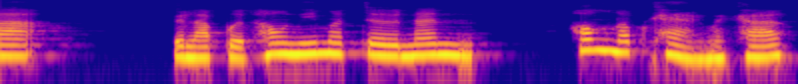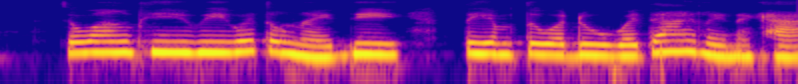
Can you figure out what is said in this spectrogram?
ละเวลาเปิดห้องนี้มาเจอนั่น ห้องรับแขกนะคะ จะวางทีวีไว้ตรงไหนดี เตรียมตัวดูไว้ได้เลยนะคะ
